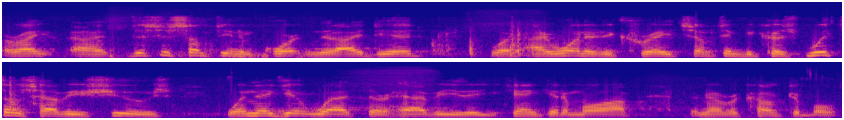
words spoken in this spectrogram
All right, uh, this is something important that I did when I wanted to create something because with those heavy shoes, when they get wet, they're heavy, That you can't get them off, they're never comfortable.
